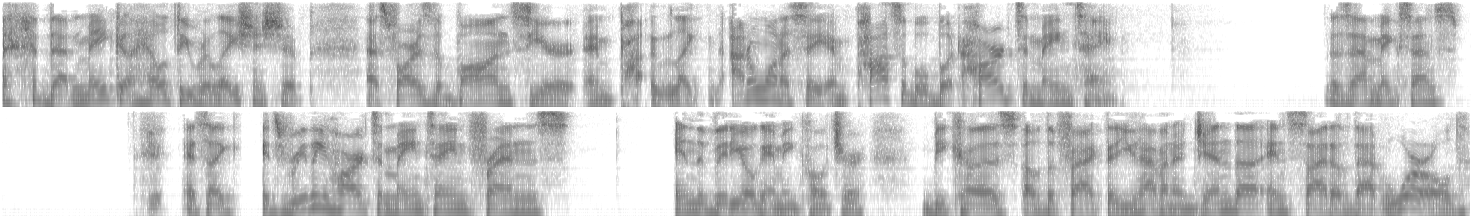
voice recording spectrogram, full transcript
that make a healthy relationship as far as the bonds here and like I don't want to say impossible but hard to maintain. Does that make sense? Yeah. It's like it's really hard to maintain friends in the video gaming culture because of the fact that you have an agenda inside of that world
